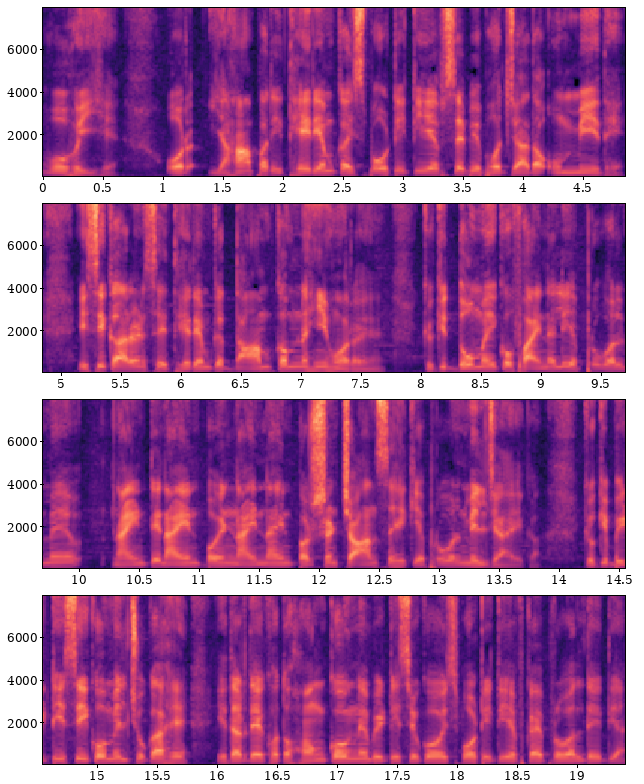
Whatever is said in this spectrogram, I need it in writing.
वो हुई है। और यहाँ पर इथेरियम का स्पोर्ट ईटीएफ से भी बहुत ज़्यादा उम्मीद है। इसी कारण से इथेरियम के दाम कम नहीं हो रहे हैं, क्योंकि दो मई को फाइनली अप्रूवल में 99.99 परसेंट चांस है कि अप्रूवल मिल जाएगा, क्योंकि बीटीसी को मिल चुका है। इधर देखो तो हांगकॉन्ग ने बीटीसी को स्पोर्ट ईटीएफ का अप्रूवल दे दिया।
